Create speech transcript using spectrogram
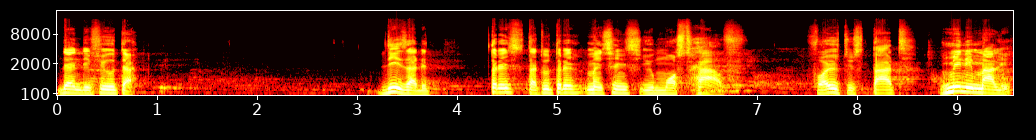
then the filter. These are the three statutory machines you must have for you to start minimally,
